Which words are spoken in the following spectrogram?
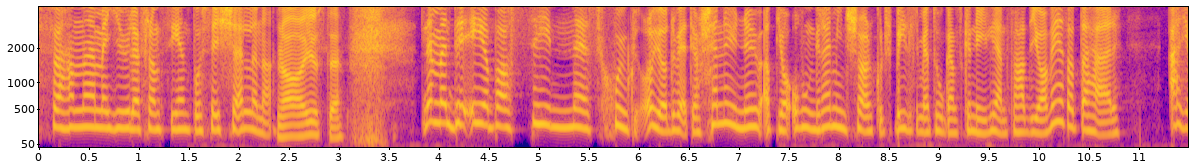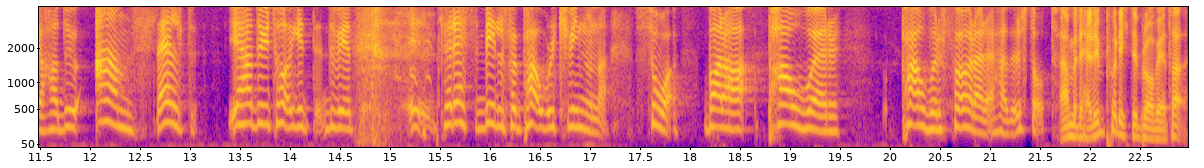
för han är med Julia Franzén på Seychellerna. Ja, just det. Nej men det är bara sinnessjukt. Och ja, du vet, jag känner ju nu att jag ångrar min körkortsbild som jag tog ganska nyligen. För hade jag vetat det här, alltså jag hade ju anställt, jag hade ju tagit, du vet, eh, pressbild för powerkvinnorna. Så, bara power, powerförare hade det stått. Ja, men det här är på riktigt bra att veta.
